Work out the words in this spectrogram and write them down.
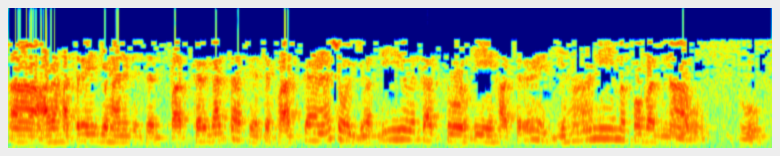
අර හතරවෙනි ධ්‍යානෙටපත් කරගත්තා. සිතපත් කරනසෝ යදීව තත්ත්වෝති හතරවෙනි ධ්‍යානෙම පවත්නා වූ රූප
